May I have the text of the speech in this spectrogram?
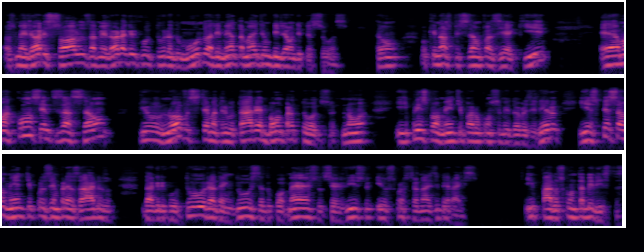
os melhores solos, a melhor agricultura do mundo, alimenta mais de um bilhão de pessoas. Então, o que nós precisamos fazer aqui é uma conscientização que o novo sistema tributário é bom para todos, não, e principalmente para o consumidor brasileiro, e especialmente para os empresários da agricultura, da indústria, do comércio, do serviço e os profissionais liberais, e para os contabilistas.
